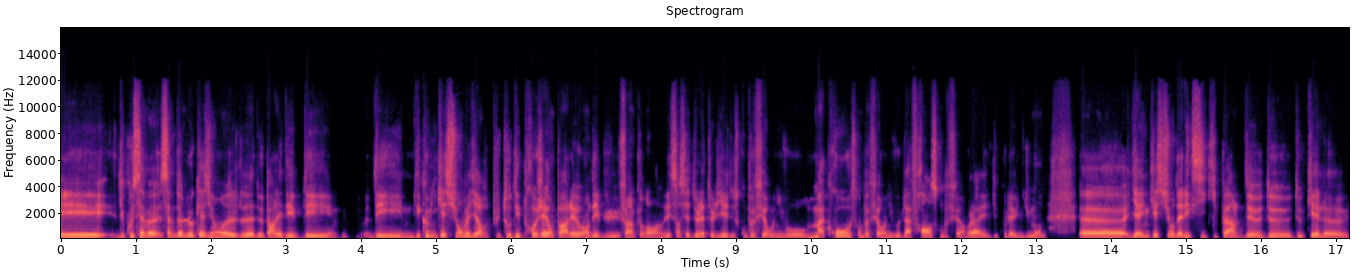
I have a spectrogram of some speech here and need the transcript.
Et du coup, ça me, donne l'occasion de parler des, des, communications, on va dire plutôt des projets. On parlait en début, enfin pendant l'essentiel de l'atelier, de ce qu'on peut faire au niveau macro, ce qu'on peut faire au niveau de la France, ce qu'on peut faire, voilà, et du coup la une du monde. Euh, il y a une question d'Alexis qui parle de, de, quel, euh,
